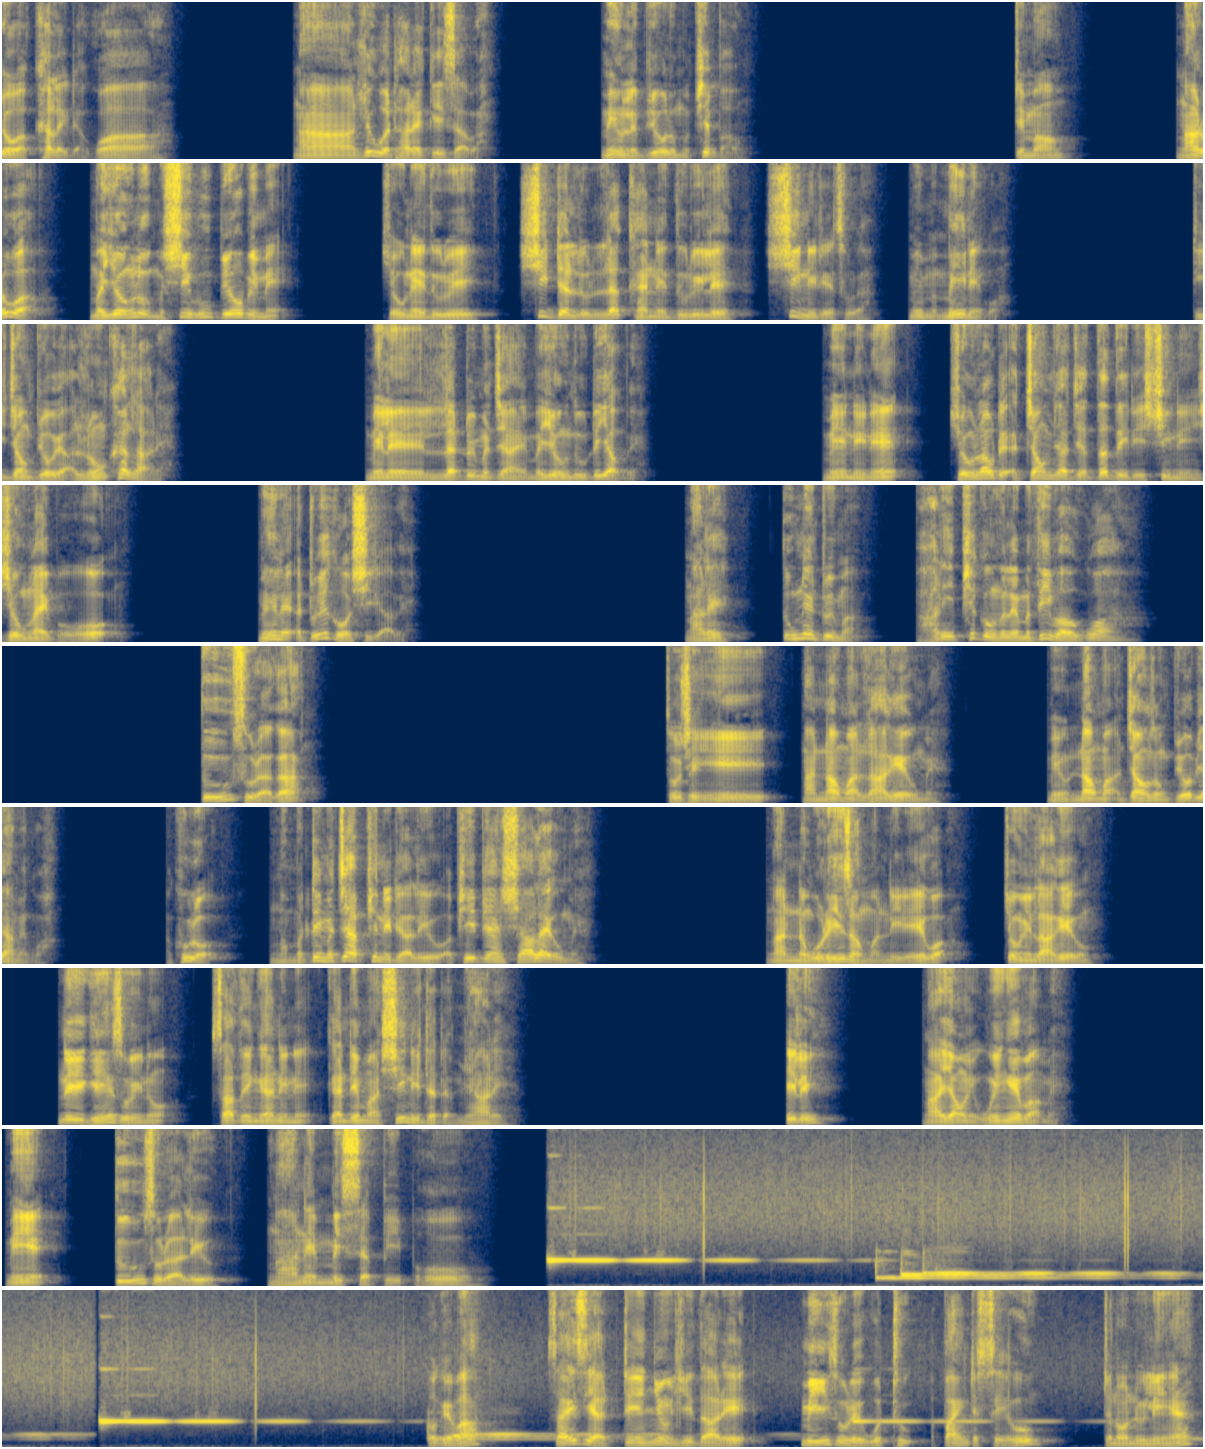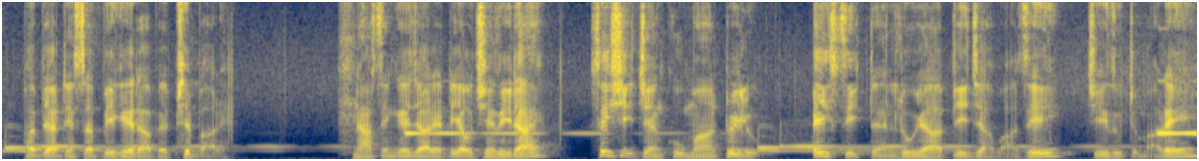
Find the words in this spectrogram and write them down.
ပြောကခတ်လိုက်တာကွာငါလှုပ်ဝက်ထားတဲ့ကိစ္စပါမင်းကိုလည်းပြောလို့မဖြစ်ပါဘူးတင်မောင်ငါတို့ကမယုံလို့မရှိဘူးပြောပေမဲ့ယုံတဲ့သူတွေရှိတယ်လို့လက်ခံတဲ့သူတွေလည်းရှိနေတယ်ဆိုတာမင်းမမေ့နဲ့ကွာဒီကြောင့်ပြောရအလွန်ခက်လာတယ်မင်းလည်းလက်တွေ့မကြရင်မယုံသူတယောက်ပဲမင်းအနေနဲ့ယုံလောက်တဲ့အကြောင်းပြချက်သက်သေတွေရှိနေယုံလိုက်ပေါ့ မင်းလည်းအတွေးခေါ်ရှိတာပဲငါလဲသူနဲ့တွေ့မှာဘာတွေဖြစ်ကုန်တယ်လဲမသိပါဘူးကွာသူဆိုတာကဆိုချင်ရေငါနောက်မှလာခဲ့အောင်မယ်မင်းကိုနောက်မှအကြောင်းဆုံးပြောပြမယ်ကွာအခုတော့ငါမတင်မကျဖြစ်နေတာလေးကိုအဖြေပြန်ရှာလိုက်အောင်မယ်ငါနဝရေးဆောင်မှာနေတယ်ကွာကြုံရင်လာခဲ့အောင်နေခင်းဆိုရင်တော့စာသင်ခန်းနေနဲ့ကန်တင်းမှာရှိနေတတ်တာများတယ် အေးလေငါရောက်ရင်ဝင်ခဲ့ပါမယ်မင်းရဲ့သူဆိုတာလေးကိုငါနဲ့မိတ်ဆက်ပေးပေါ့ဟုတ်ကဲ့ပါစာရေးဆရာတင်ညွန့်ရေးသားတဲ့မီးဆိုတဲ့ဝတ္ထုအပိုင်း30ကိုကျွန်တော်ຫນွေလင်းဟန်ဖတ်ပြတင်ဆက်ပေးခဲ့တာပဲဖြစ်ပါတယ်နားဆင်ခဲ့ကြတဲ့တယောက်ချင်းစီတိုင်းစိတ်ရှိအကြံကူမှတွေ့လို့ အိတ်စိတ်တန်လိုရာပြည့်ကြပါစေကျေးဇူးတင်ပါတယ်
